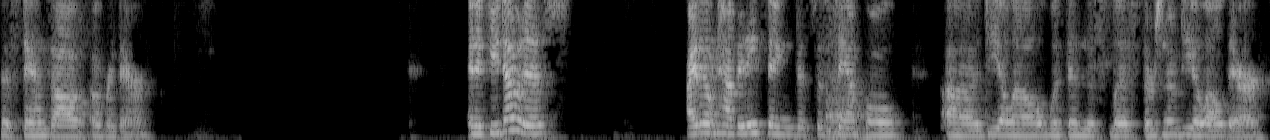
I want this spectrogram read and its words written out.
that stands out over there. And if you notice, I don't have anything that's a sample uh, DLL within this list. There's no DLL there.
